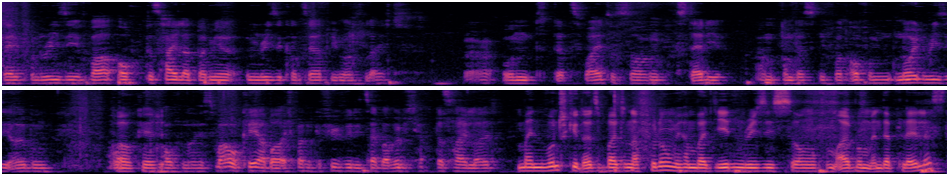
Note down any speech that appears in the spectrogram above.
Sale von Reezy war auch das Highlight bei mir im Reezy-Konzert, wie man vielleicht. Äh, Und der zweite Song, Steady, am, am besten von, auch vom neuen Reezy-Album. Auch, Okay. auch nice. War okay, aber ich fand Gefühl für die Zeit war wirklich das Highlight. Mein Wunsch geht also bald in Erfüllung. Wir haben bald jeden Reezy-Song vom Album in der Playlist.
